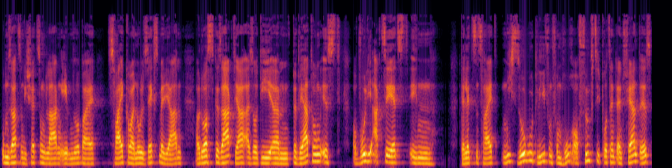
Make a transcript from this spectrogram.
Umsatz und die Schätzungen lagen eben nur bei 2,06 Milliarden. Aber du hast gesagt, ja, also die ähm, Bewertung ist, obwohl die Aktie jetzt in der letzten Zeit nicht so gut lief und vom Hoch auf 50 Prozent entfernt ist,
